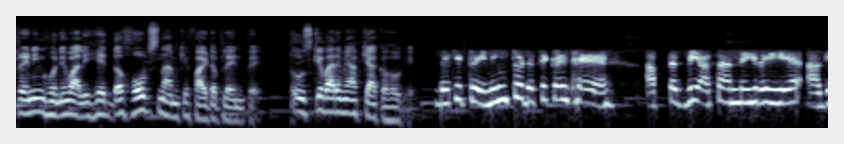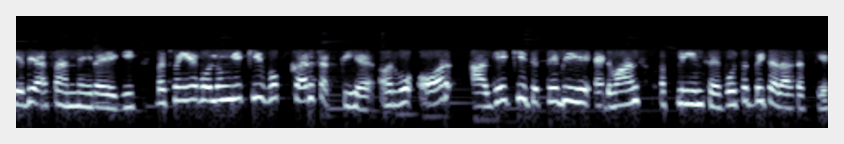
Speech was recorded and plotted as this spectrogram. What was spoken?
ट्रेनिंग होने वाली है द होप्स नाम के फाइटर प्लेन पे। तो उसके बारे में आप क्या कहोगे? देखिए ट्रेनिंग तो डिफ़िकल्ट है। अब तक भी आसान नहीं रही है, आगे भी आसान नहीं रहेगी। बस मैं ये बोलूँगी कि वो कर सकती है और वो और आगे की जितने भी एडवांस प्लेन्स है, वो सब भी चला सकती है।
